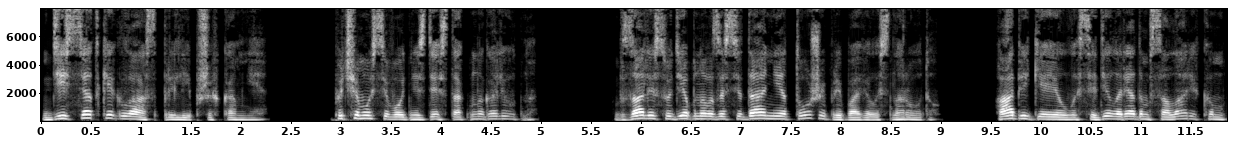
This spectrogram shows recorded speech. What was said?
десятки глаз, прилипших ко мне. Почему сегодня здесь так многолюдно? В зале судебного заседания тоже прибавилось народу. Абигейл сидела рядом с Алариком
